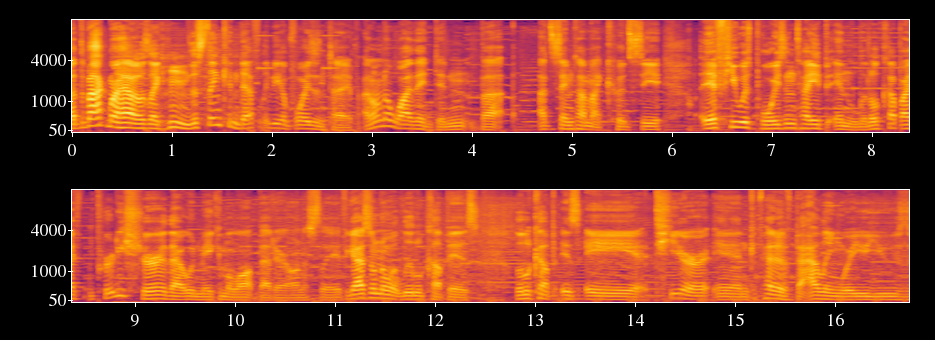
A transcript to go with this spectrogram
But at the back of my head, I was like, hmm, this thing can definitely be a poison type. I don't know why they didn't, but at the same time, I could see. If he was poison type in Little Cup, I'm pretty sure that would make him a lot better, honestly. If you guys don't know what Little Cup is, Little Cup is a tier in competitive battling where you use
